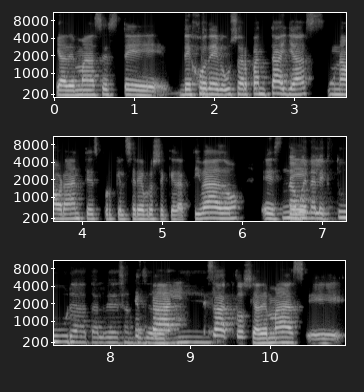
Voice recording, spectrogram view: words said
y además este, dejo de usar pantallas una hora antes porque el cerebro se queda activado? Este, una buena lectura, tal vez antes de dormir. Exacto, si además eh,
